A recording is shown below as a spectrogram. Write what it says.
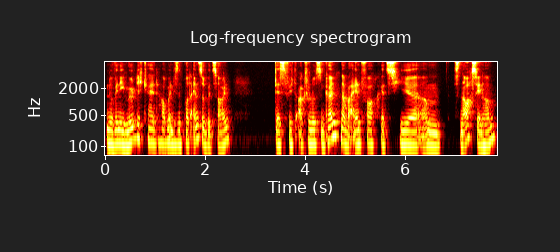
nur wenig Möglichkeit haben, in diesen Pot einzubezahlen, das vielleicht aktuell nutzen könnten, aber einfach jetzt hier ähm, das Nachsehen haben.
